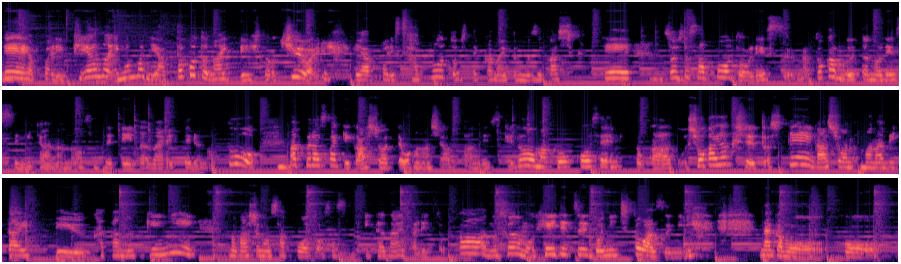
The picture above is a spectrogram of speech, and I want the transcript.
でやっぱりピアノ今までやったことないっていう人が9割 やっぱりサポートしていかないと難しくて、うん、そうしたサポートをレッスンだとか歌のレッスンみたいなのをさせていただいてるのと、うん、まあ、プラスさっき合唱ってお話あったんですけど、まあ、高校生とか障害学習として合唱を学びたいっていう方向けに、まあ、合唱のサポートをさせていただいたりとかあのそういうのも平日土日問わずに なんかもうこう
